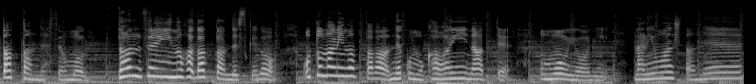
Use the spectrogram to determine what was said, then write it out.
だったんですよ。もう断然犬派だったんですけど、大人になったら猫も可愛いなって思うようになりましたね。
